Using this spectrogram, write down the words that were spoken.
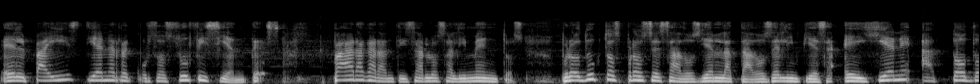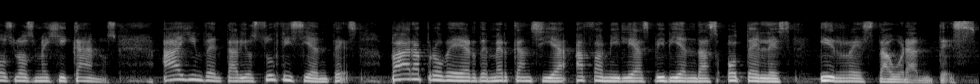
El país tiene recursos suficientes para garantizar los alimentos, productos procesados y enlatados de limpieza e higiene a todos los mexicanos. Hay inventarios suficientes para proveer de mercancía a familias, viviendas, hoteles y restaurantes.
